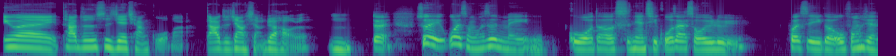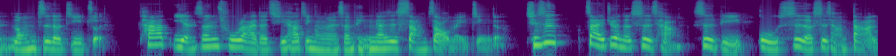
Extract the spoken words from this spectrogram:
因为它就是世界强国嘛，大家就这样想就好了。嗯，对。所以为什么是美国的十年期国债收益率会是一个无风险融资的基准？它衍生出来的其他金融衍生品应该是上兆美金的。其实债券的市场是比股市的市场大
